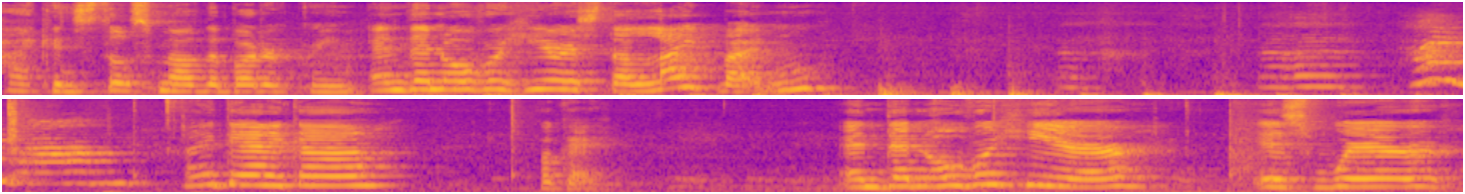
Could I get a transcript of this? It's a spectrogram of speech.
I can still smell the buttercream and then over here is the light button hi mom hi Danica okay and then over here is where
